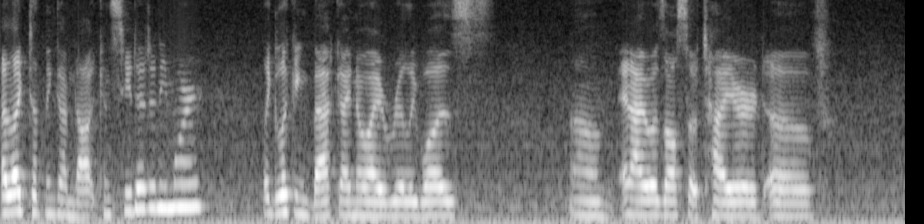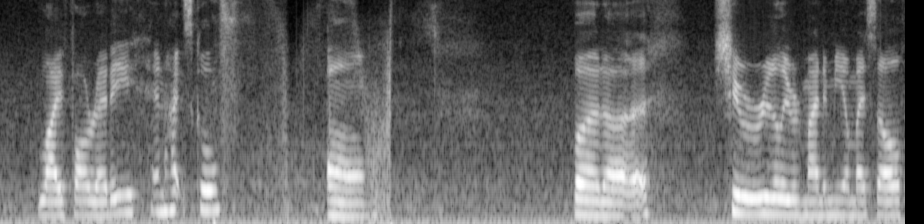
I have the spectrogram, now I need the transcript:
I like to think I'm not conceited anymore. Like looking back, I know I really was. Um, and I was also tired of life already in high school. Um, but uh, she really reminded me of myself.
